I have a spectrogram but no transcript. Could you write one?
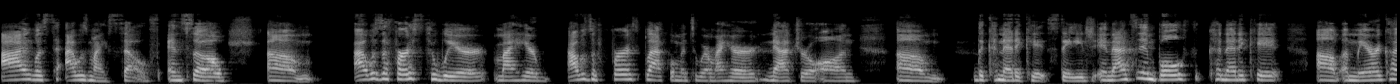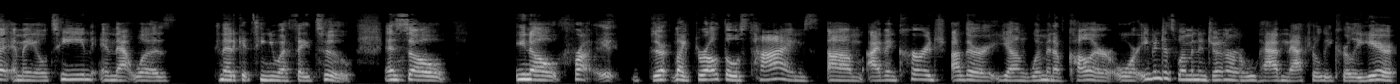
I was I was myself. And so um I was the first to wear my hair I was the first black woman to wear my hair natural on um the Connecticut stage and that's in both Connecticut um America MAO teen and that was Connecticut Teen USA too. And so you know, from like throughout those times, um, I've encouraged other young women of color or even just women in general who have naturally curly hair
